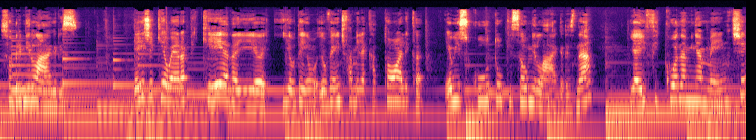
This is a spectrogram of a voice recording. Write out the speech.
sobre milagres. Desde que eu era pequena e, e eu, tenho, eu venho de família católica, eu escuto o que são milagres, né? E aí ficou na minha mente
